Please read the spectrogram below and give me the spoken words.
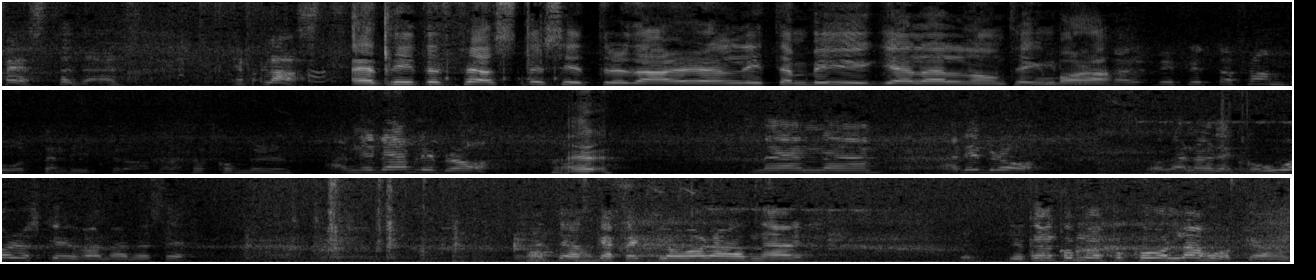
fäste där. En plast. Ett litet fäste sitter det där, en liten bygel eller någonting Vi bara. flyttar, vi flyttar fram båten lite då. Annars så kommer den... Ja, det där blir bra. Eh, Men eh, ja, det är bra. Frågan är om det går att skruva när det ser. Jag vet inte jag ska förklara när... Du kan komma upp och kolla Håkan.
